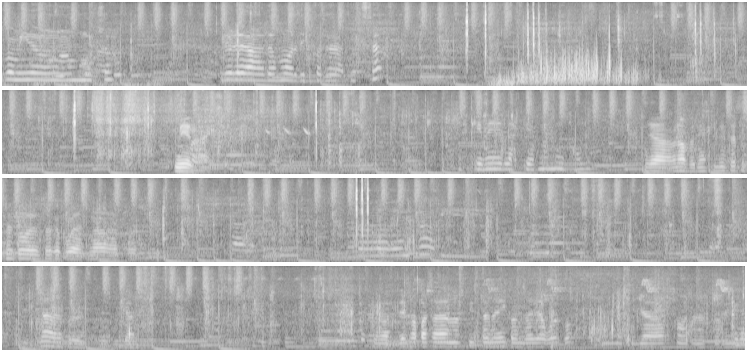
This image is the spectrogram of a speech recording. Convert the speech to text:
He comido mucho. Yo le he dado dos mordiscos a la pizza. Mira. Es que me, las piernas me duelen. Ya, no, pues tienes que intentar todo dentro que puedas, nada, pues. Todo dentro y... Nada, no problema, deja pasar a los que están ahí cuando haya hueco. Así ya somos en nuestro ritmo.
